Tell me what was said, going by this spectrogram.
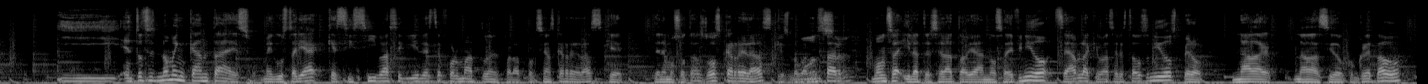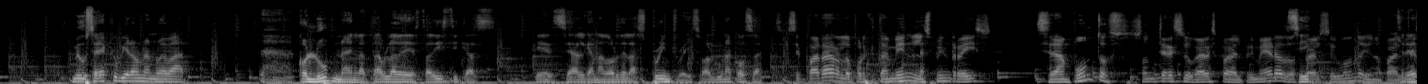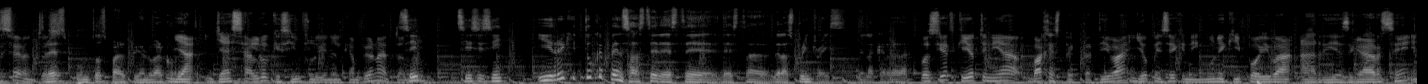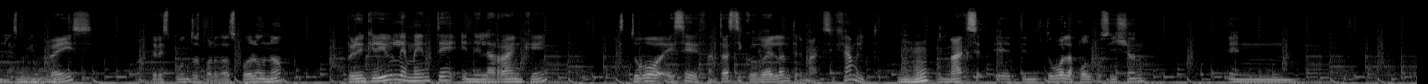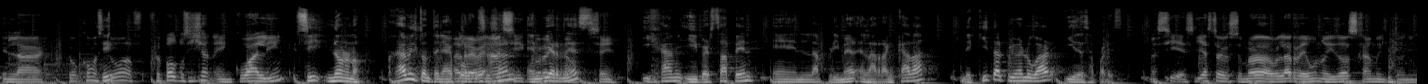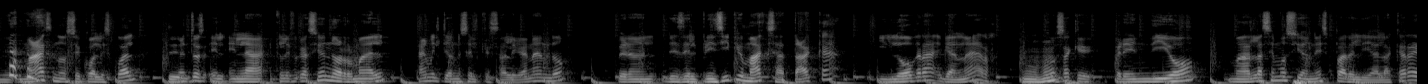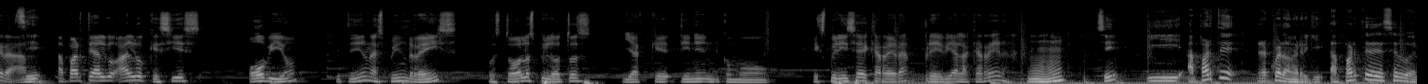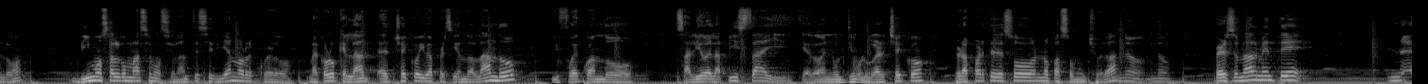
Y entonces no me encanta eso. Me gustaría que si sí va a seguir este formato para próximas carreras, que tenemos otras dos carreras que lo van a usar, Monza y la tercera todavía no se ha definido. Se habla que va a ser Estados Unidos, pero nada, nada ha sido concretado. Me gustaría que hubiera una nueva ah, columna en la tabla de estadísticas que sea el ganador de la sprint race o alguna cosa. Sí, separarlo, porque también en la sprint race se dan puntos. Son tres lugares para el primero, dos Sí. para el segundo y uno para el Tres, tercero. Entonces, tres puntos para el primer lugar. ya, correcto. ya es algo que sí influye en el campeonato. ¿no? Sí, sí, sí, sí. Y Ricky, ¿tú qué pensaste de este, de esta, de la sprint race, de la carrera? Pues fíjate que yo tenía baja expectativa. Yo pensé que ningún equipo iba a arriesgarse en la sprint race por tres puntos, por dos, por uno. Pero increíblemente en el arranque estuvo ese fantástico duelo entre Max y Hamilton. Max eh, tuvo la pole position en. En la. ¿Cómo, cómo Sí. estuvo? Fue pole position en quali. Sí, no, no, no. Hamilton tenía Al pole revés. position Ah, sí, en correcto. viernes Sí. y, Ham- y Verstappen en la, primer, en la arrancada le quita el primer lugar y desaparece. Así es, ya estoy acostumbrado a hablar de uno y dos, Hamilton y Max, no sé cuál es cuál. Entonces, el- en la clasificación normal, Hamilton es el que sale ganando, pero desde el principio Max ataca y logra ganar, cosa que prendió más las emociones para el día de la carrera. A- Sí. aparte, algo, algo que sí es obvio, que tenía una sprint race, pues todos los pilotos ya que tienen como experiencia de carrera previa a la carrera. Sí, y aparte, recuérdame Ricky, aparte de ese duelo, vimos algo más emocionante ese día, no recuerdo. Me acuerdo que el Checo iba persiguiendo a Lando y fue cuando salió de la pista y quedó en último lugar Checo, pero aparte de eso no pasó mucho, ¿verdad? No, no. Personalmente,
